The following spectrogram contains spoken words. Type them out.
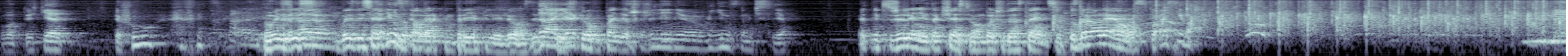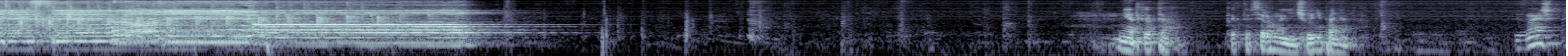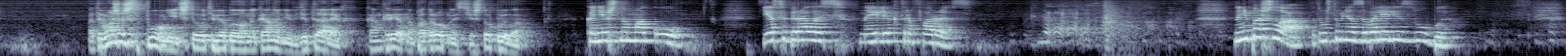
Вот, то есть я пишу. Вы здесь, вы здесь один за подарками приехали или у вас здесь Да, есть я, группа к поддержки? сожалению, в единственном числе. Это не к сожалению, это к счастью, вам больше достанется. Поздравляем вас! Спасибо. Нет, как-то, как-то все равно ничего не понятно. Ты знаешь, а ты можешь вспомнить, что у тебя было накануне в деталях, конкретно, подробности, что было? Конечно, могу. Я собиралась на электрофорез. Но не пошла, потому что у меня заболели зубы.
